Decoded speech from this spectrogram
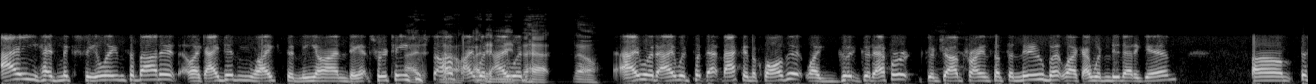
I had mixed feelings about it. Like I didn't like the neon dance routines I, stuff. No, I would I, I would that. no. I would I would put that back in the closet. Like good good effort, good job trying something new, but like I wouldn't do that again. Um, the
